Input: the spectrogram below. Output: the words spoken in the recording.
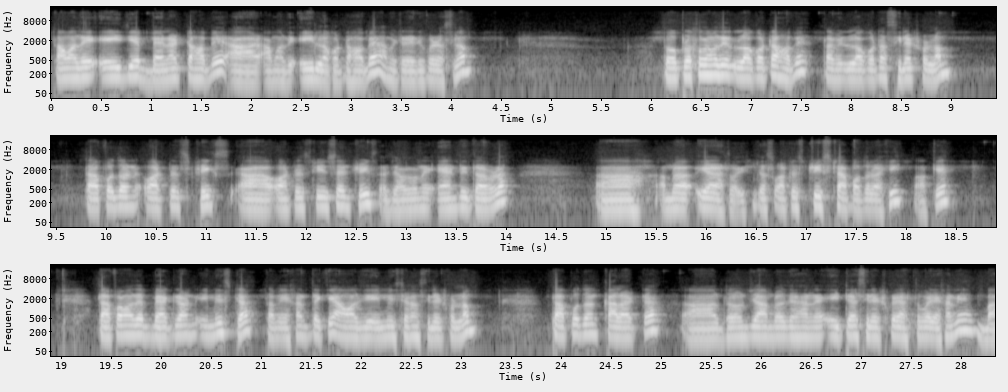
তো আমাদের এই যে ব্যানারটা হবে আর আমাদের এই লগটা হবে, আমি এটা রেডি করে রাখছিলাম। তো প্রথমে আমাদের লগটা হবে, তো আমি লগটা সিলেক্ট করলাম। তারপর ধরেন WordPress tricks WordPress tricks and tricks যেমন অ্যান্ড দিতে আমরা আমরা ইয়ে রাখতে পারি জাস্ট ওয়ার্ডপ্রেস ট্রিক্সটা আপাতত রাখি ওকে তারপর আমাদের ব্যাকগ্রাউন্ড ইমেজটা তো আমি এখান থেকে আমার যে ইমেজটা এখানে সিলেক্ট করলাম। তারপর ধরুন কালারটা ধরুন যে আমরা যেখানে এইটা সিলেক্ট করে আসতে পারি এখানে, বা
